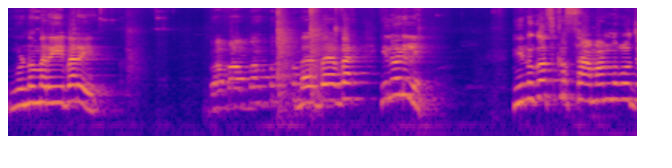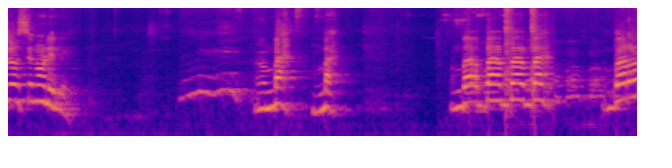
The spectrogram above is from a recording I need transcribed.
ಗುಂಡು ಮರಿ ಬರ್ರಿ. ಬಾ ಬಾ ಬಾ ಇಲ್ಲಿ ನೋಡಿಲಿ ನಿನಗೋಸ್ಕರ ಸಾಮಾನುಗಳು ಜೋಡಿಸಿ ನೋಡಿಲಿ ಬಾ ಬಾ. ಬಾ ಬಾ ಬಾ ಬಾ. ಬರ್ವ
